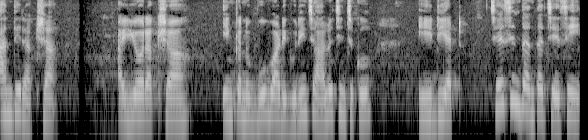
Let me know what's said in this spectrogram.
అంది రక్ష. అయ్యో రక్ష ఇంక నువ్వు వాడి గురించి ఆలోచించకు. ఈడియట్ చేసిందంతా చేసి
